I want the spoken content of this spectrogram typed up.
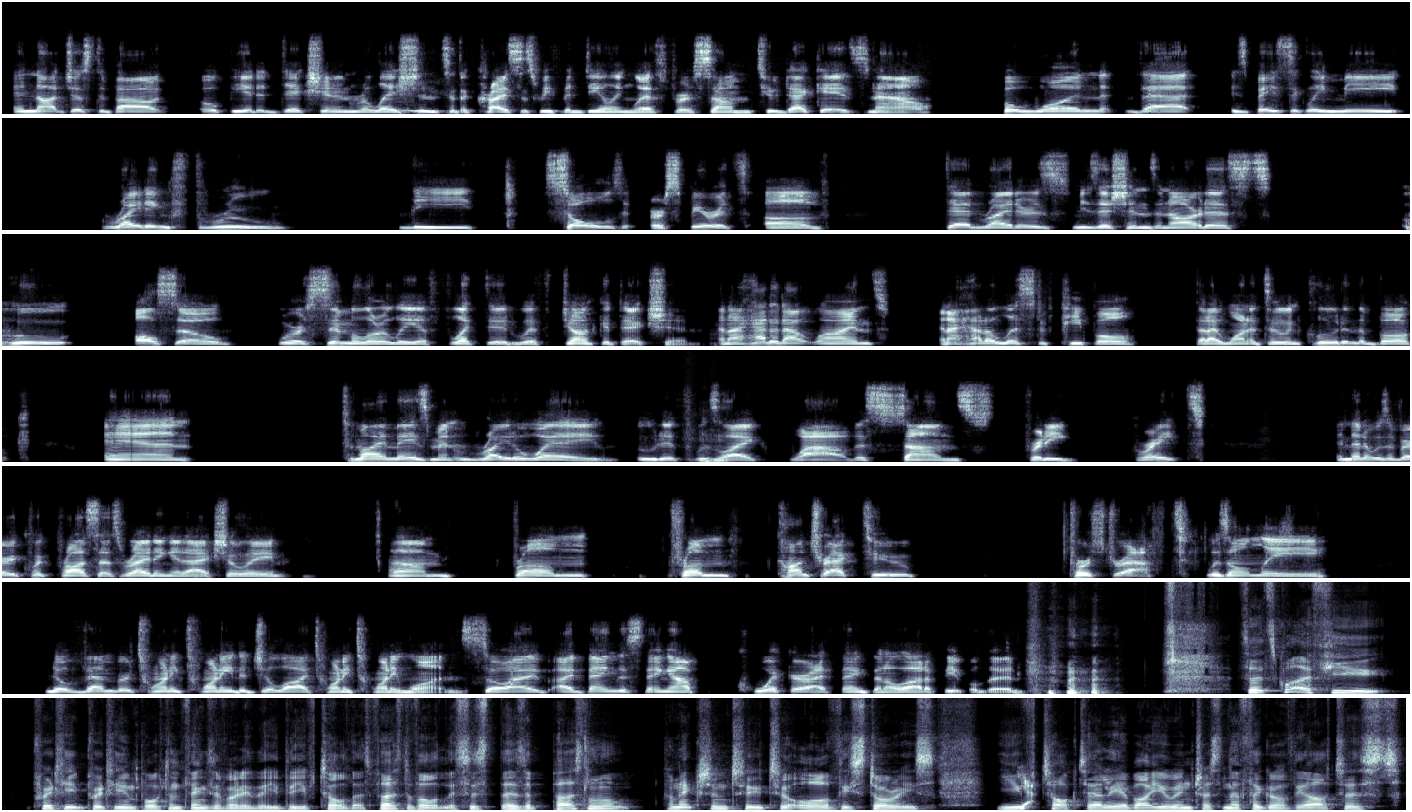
and not just about opiate addiction in relation to the crisis we've been dealing with for some two decades now, but one that is basically me writing through the souls or spirits of dead writers, musicians, and artists who also were similarly afflicted with junk addiction. And I had it outlined and I had a list of people that I wanted to include in the book. And to my amazement, right away, Udith was mm-hmm. like, wow, this sounds pretty great and then it was a very quick process writing it actually um, from from contract to first draft was only November 2020 to July 2021. So I I banged this thing out quicker I think than a lot of people did. so it's quite a few pretty pretty important things already that, that you've told us. First of all, this is there's a personal connection to to all of these stories. You've Yeah. talked earlier about your interest in the figure of the artist.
